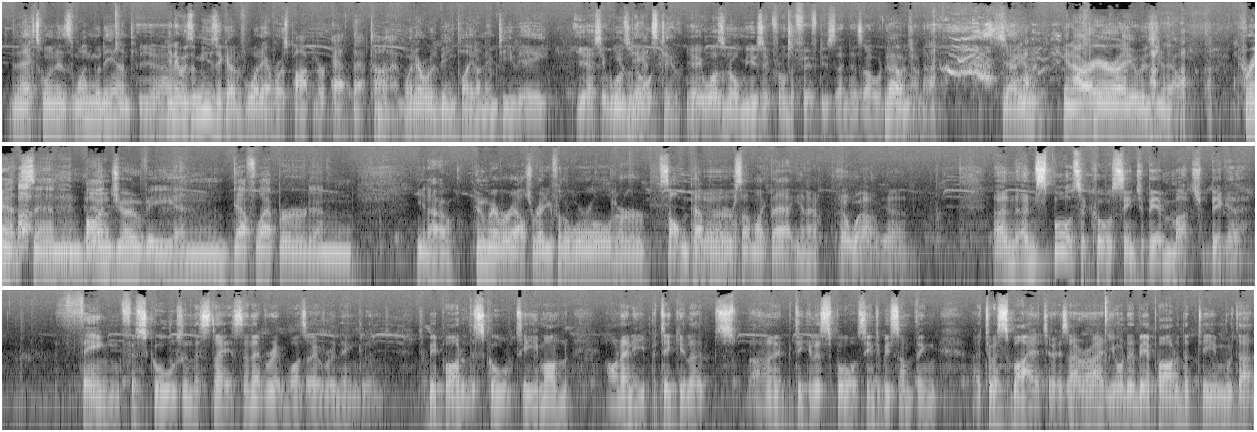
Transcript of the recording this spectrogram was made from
the next one as one would end. Yeah. And it was the music of whatever was popular at that time, whatever was being played on MTV. yes, it wasn't all. to. Yeah, it wasn't all music from the fifties then, as I would No, imagine. no. Yeah, was, in our era, it was you know Prince and Bon Yeah. Jovi and Def Leppard and you know whomever else, Ready for the World or Salt-N-Pepa Yeah. or something like that. You know, Oh wow, yeah. And and sports, of course, seem to be a much bigger thing for schools in the states than ever it was over in England. To be part of the school team on on any particular on any particular sport seemed to be something uh, to aspire to. Is that right? You wanted to be a part of the team? Was that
